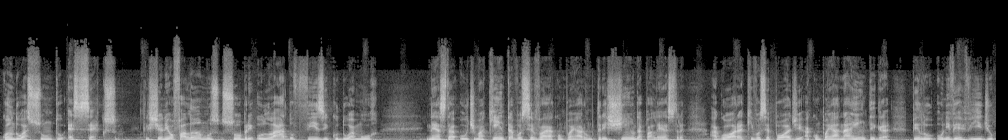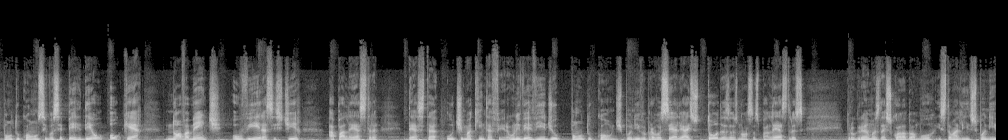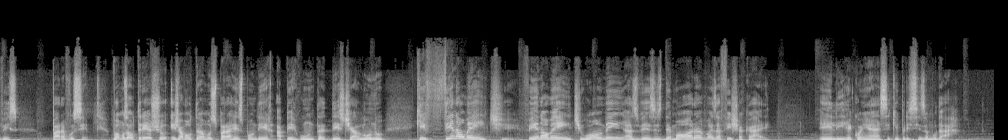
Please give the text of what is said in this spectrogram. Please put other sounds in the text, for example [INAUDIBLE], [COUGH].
quando o assunto é sexo. Cristiane e eu falamos sobre o lado físico do amor. Nesta última quinta, você vai acompanhar um trechinho da palestra, agora que você pode acompanhar na íntegra pelo univervideo.com se você perdeu ou quer novamente ouvir, assistir a palestra desta última quinta-feira. univervideo.com, disponível para você, aliás, todas as nossas palestras Programas da Escola do Amor estão ali disponíveis para você. Vamos ao trecho e já voltamos para responder a pergunta deste aluno que finalmente, finalmente, o homem às vezes demora, mas a ficha cai. Ele reconhece que precisa mudar.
